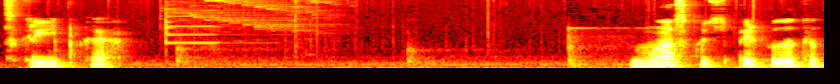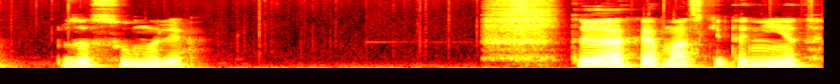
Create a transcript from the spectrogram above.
Скрипка. Маску теперь куда-то засунули. Так, а маски-то нет.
